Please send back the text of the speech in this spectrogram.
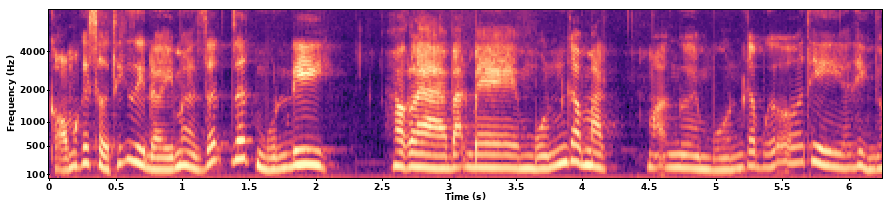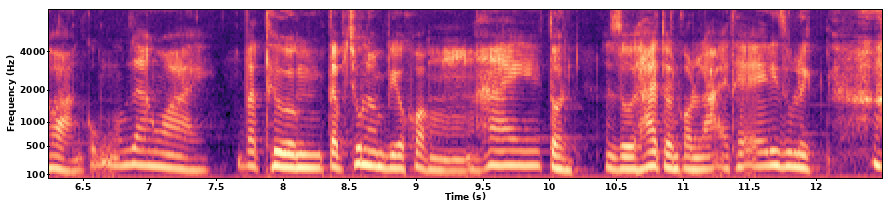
có một cái sở thích gì đấy mà rất rất muốn đi. Hoặc là bạn bè muốn gặp mặt mọi người muốn gặp gỡ thì thỉnh thoảng cũng ra ngoài. Và thường tập trung làm việc khoảng 2 tuần rồi hai tuần còn lại sẽ đi du lịch.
